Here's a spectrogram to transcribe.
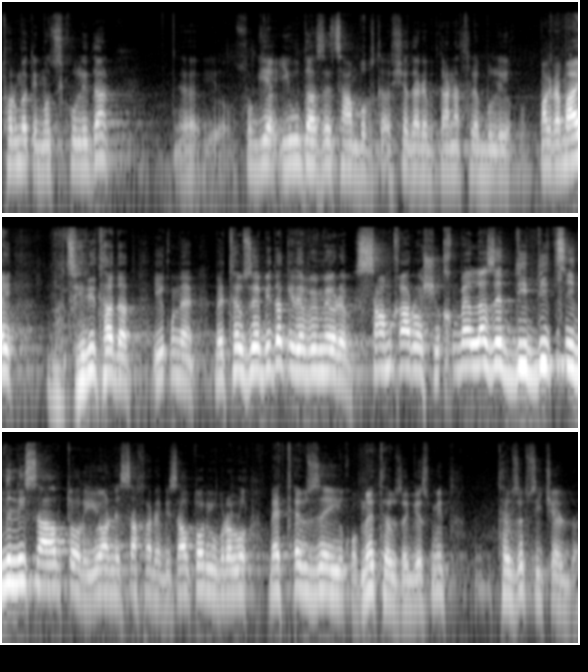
12 მოციქულიდან ზოგია იუდაზეც ამბობს შედარებით განათლებული იყო. მაგრამ აი ძირითადად იყვნენ მეთევზები და კიდევ მეორე სამყაროში ყველაზე დიდი ციგნის ავტორი იოანეს სახარების ავტორი უბრალო მეთევზე იყო. მეთევზე გესმით, თევზებს იჭერდა.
